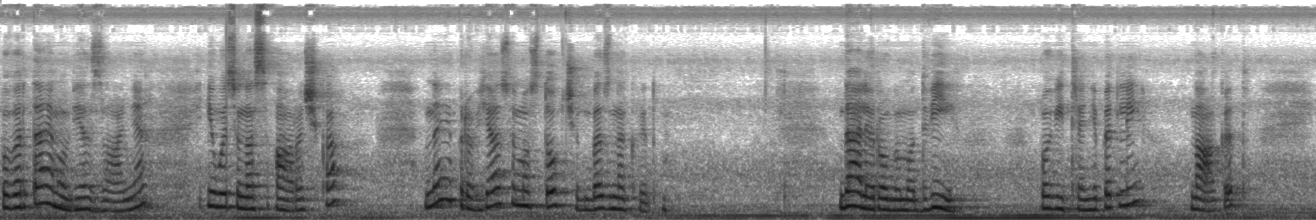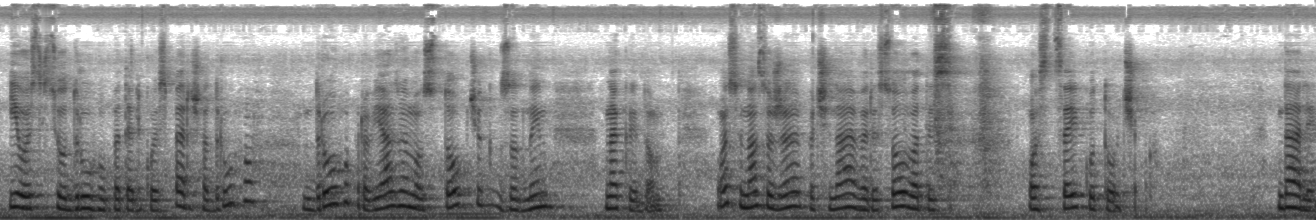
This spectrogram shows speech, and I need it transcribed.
повертаємо в'язання, і ось у нас арочка, в неї пров'язуємо стовпчик без накиду. Далі робимо 2 повітряні петлі, накид. І ось цю другу петельку, ось перша, друга, другу пров'язуємо стовпчик з одним накидом. Ось у нас вже починає вирисовуватись ось цей куточок. Далі,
